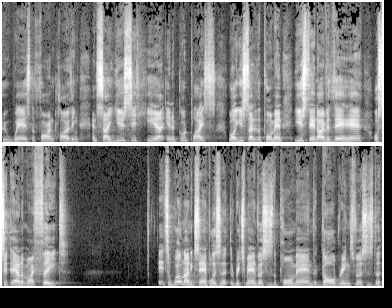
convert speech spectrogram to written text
who wears the fine clothing and say, You sit here in a good place, while you say to the poor man, You stand over there, or sit down at my feet, it's a well known example, isn't it? The rich man versus the poor man, the gold rings versus the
